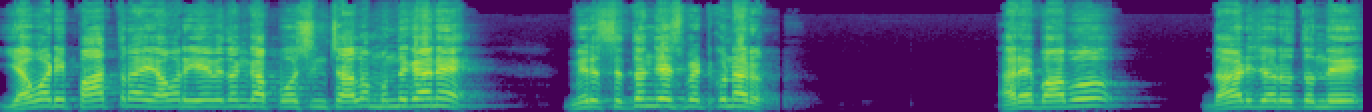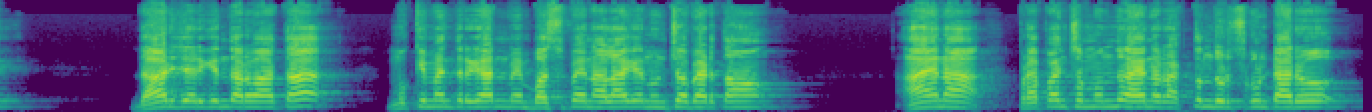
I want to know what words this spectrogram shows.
ఎవడి పాత్ర ఎవరు ఏ విధంగా పోషించాలో ముందుగానే మీరు సిద్ధం చేసి పెట్టుకున్నారు. అరే బాబు దాడి జరుగుతుంది. దాడి జరిగిన తర్వాత ముఖ్యమంత్రి గారిని మేము బస్సు పైన అలాగే నుంచోబెడతాం. ఆయన ప్రపంచం ముందు ఆయన రక్తం తుడుచుకుంటారు.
